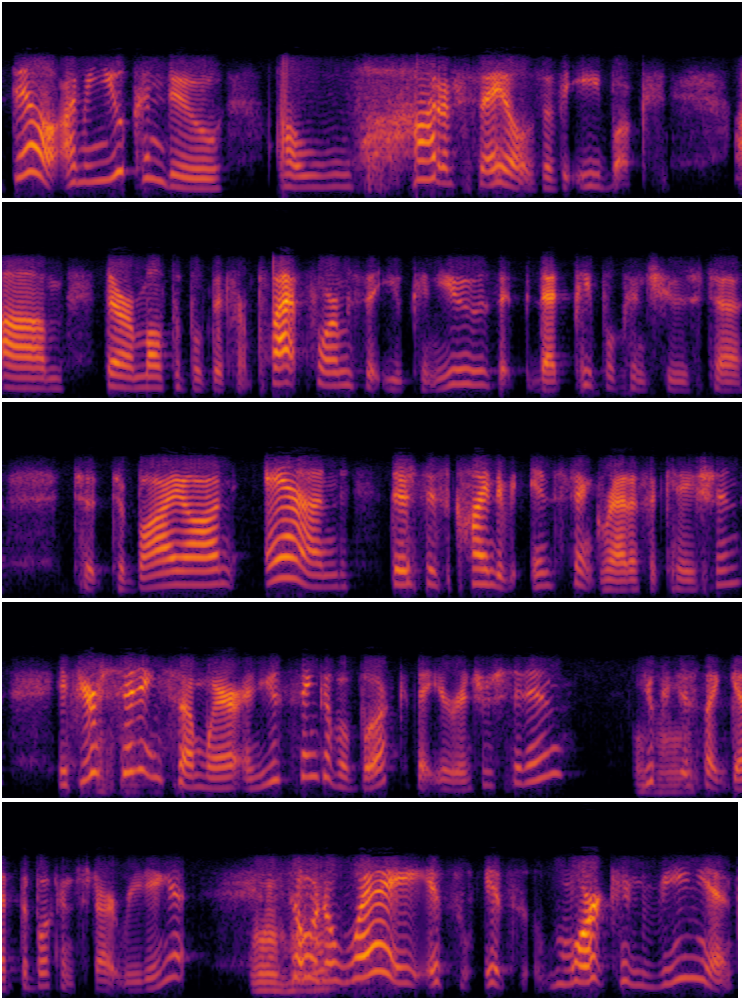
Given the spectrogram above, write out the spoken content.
still, I mean, you can do a lot of sales of ebooks. Um, there are multiple different platforms that you can use that, that people can choose to, to, to buy on. And there's this kind of instant gratification. If you're sitting somewhere and you think of a book that you're interested in, you can Mhm. just like get the book and start reading it. Mhm. So in a way, it's it's more convenient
